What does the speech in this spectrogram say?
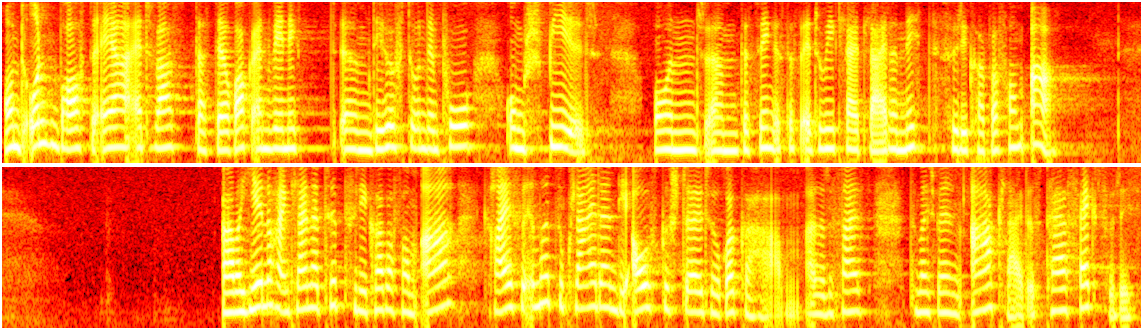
Und unten brauchst du eher etwas, dass der Rock ein wenig ähm, die Hüfte und den Po umspielt. Und ähm, deswegen ist das Etui-Kleid leider nichts für die Körperform A. Aber hier noch ein kleiner Tipp für die Körperform A. Greife immer zu Kleidern, die ausgestellte Röcke haben. Also das heißt, zum Beispiel ein A-Kleid ist perfekt für dich.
